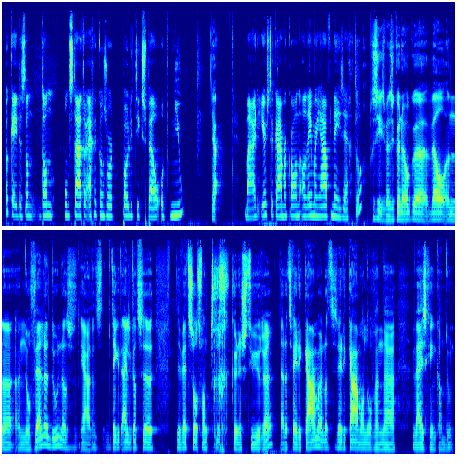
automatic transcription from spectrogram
Oké, okay, dus dan, dan ontstaat er eigenlijk een soort politiek spel opnieuw. Ja. Maar de Eerste Kamer kan alleen maar ja of nee zeggen, toch? Precies, maar ze kunnen ook uh, wel een, uh, een novelle doen. Dat, is, ja, dat betekent eigenlijk dat ze de wet soort van terug kunnen sturen naar de Tweede Kamer. En dat de Tweede Kamer nog een uh, wijziging kan doen.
